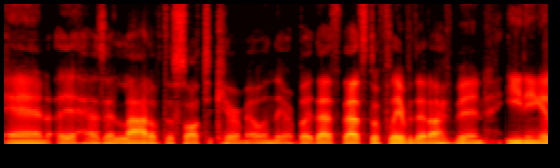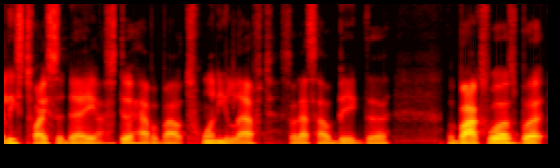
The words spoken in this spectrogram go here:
and it has a lot of the salted caramel in there. But that's that's the flavor that I've been eating at least twice a day. I still have about 20 left, so that's how big the the box was. But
